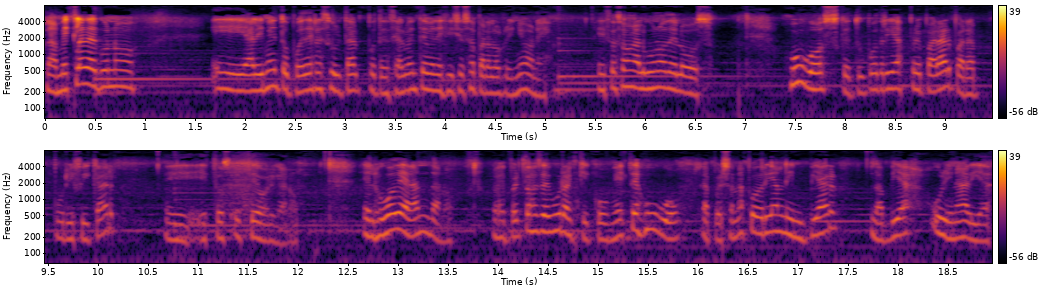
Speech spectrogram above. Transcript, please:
la mezcla de algunos eh, alimentos puede resultar potencialmente beneficiosa para los riñones. Estos son algunos de los jugos que tú podrías preparar para purificar eh, estos, este órgano. El jugo de arándano. Los expertos aseguran que con este jugo las personas podrían limpiar las vías urinarias,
